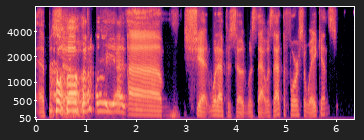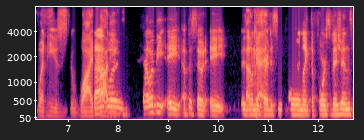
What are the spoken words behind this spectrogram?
episode, Oh, yes. um, shit, what episode was that? Was that The Force Awakens when he was wide that body? was that would be eight. Episode eight is when they Okay. started to see in like the Force visions.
